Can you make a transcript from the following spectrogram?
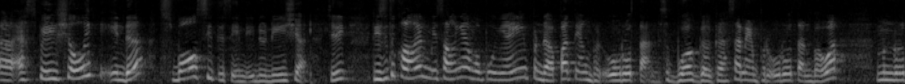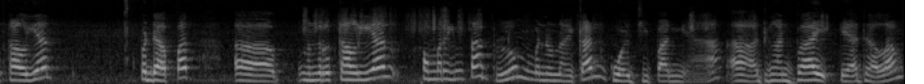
uh, especially in the small cities in Indonesia. Jadi di situ kalian misalnya mempunyai pendapat yang berurutan, sebuah gagasan yang berurutan bahwa menurut kalian pendapat uh, menurut kalian pemerintah belum menunaikan kewajibannya uh, dengan baik ya dalam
